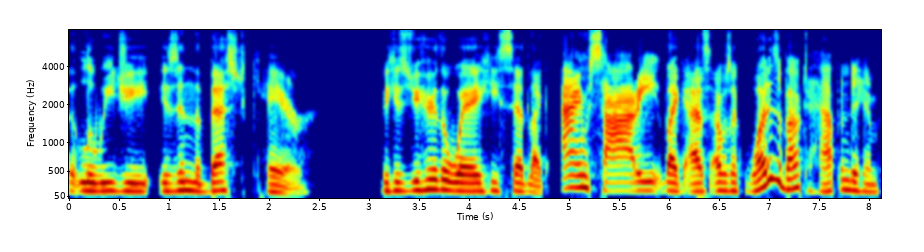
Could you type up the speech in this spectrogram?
that Luigi is in the best care because you hear the way he said like I'm sorry like as I was like what is about to happen to him?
